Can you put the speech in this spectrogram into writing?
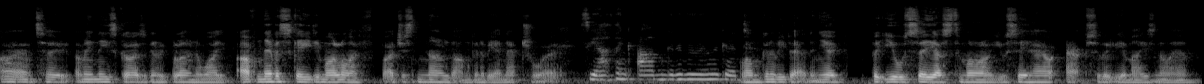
I am too. I mean, these guys are going to be blown away. I've never skied in my life, but I just know that I'm going to be a natural at it. See, I think I'm going to be really good. Well, I'm going to be better than you. But you'll see us tomorrow. You'll see how absolutely amazing I am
